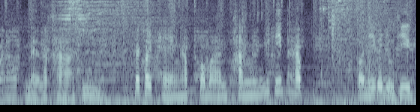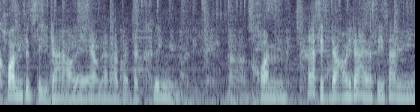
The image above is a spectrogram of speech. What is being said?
มาในราคาที่ไม่ค่อยแพงครับ ประมาณพันนิดๆนะครับ ตอนนี้ก็อยู่ที่คอน 14 ดาวแล้วนะครับเดี๋ยวจะขึ้นอาคอน 50 ดาวให้ได้นะซีซั่นนี้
